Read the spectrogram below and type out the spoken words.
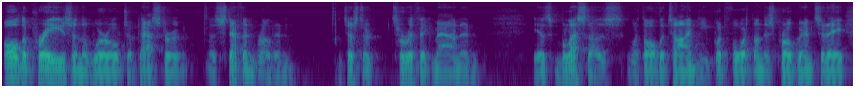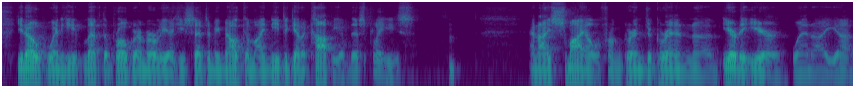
All the praise in the world to Pastor uh, Stephen Broden, just a terrific man and has blessed us with all the time he put forth on this program today. You know, when he left the program earlier, he said to me, Malcolm, I need to get a copy of this, please. And I smiled from grin to grin, uh, ear to ear, when I uh,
